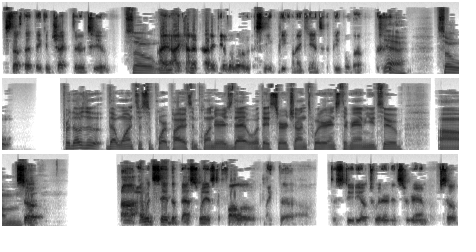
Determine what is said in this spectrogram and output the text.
stuff that they can check through too. so when- I, I kind of try to give a little bit of sneak peek when I can to the people though. yeah. So for those that want to support Pirates and Plunder, is that what they search on Twitter, Instagram, YouTube? Um, So uh, I would say the best way is to follow like the um, the studio Twitter and Instagram. So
